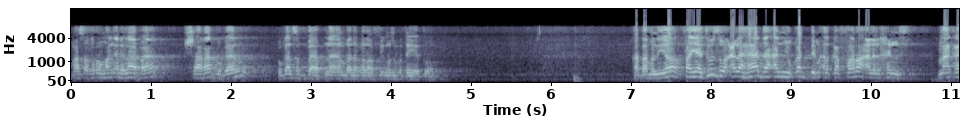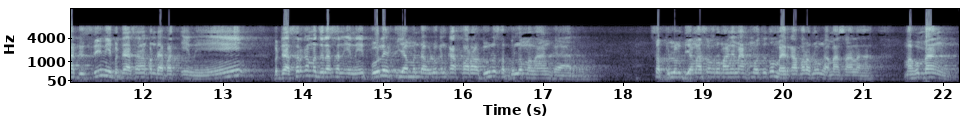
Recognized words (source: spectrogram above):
Masuk ke rumahnya adalah apa? Syarat bukan bukan sebab. Nah, barakallahu fikum seperti itu. Kata beliau, "Fayajuzu 'ala hadha an yuqaddim al-kaffara 'ala al-hins." Maka di sini berdasarkan pendapat ini, berdasarkan penjelasan ini, boleh dia mendahulukan kafarah dulu sebelum melanggar. Sebelum dia masuk rumahnya Mahmud itu bayar kafarah dulu enggak masalah. Mahum Bang?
